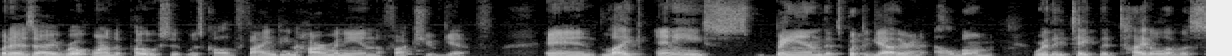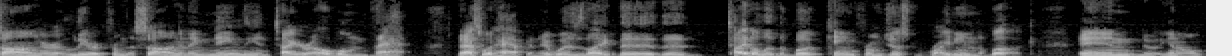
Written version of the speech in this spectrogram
But as I wrote one of the posts, it was called Finding Harmony in the Fucks You Give. And like any band that's put together an album where they take the title of a song or a lyric from the song and they name the entire album that, that's what happened. It was like the the title of the book came from just writing the book and you know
